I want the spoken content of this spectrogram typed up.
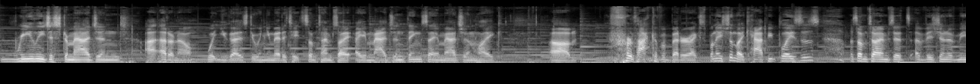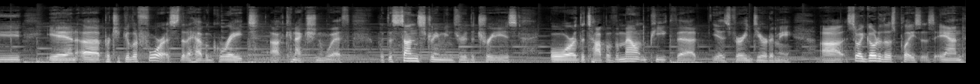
really just imagined I, I, don't know what you guys do when you meditate. Sometimes I, I imagine things. I imagine like um, for lack of a better explanation, like happy places. Sometimes it's a vision of me in a particular forest that I have a great uh, connection with, with the sun streaming through the trees, or the top of a mountain peak that is very dear to me. Uh, so I go to those places, and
